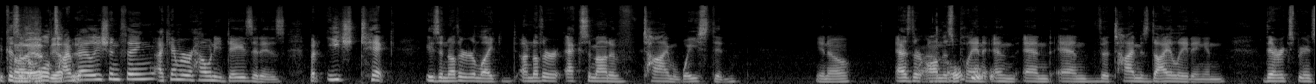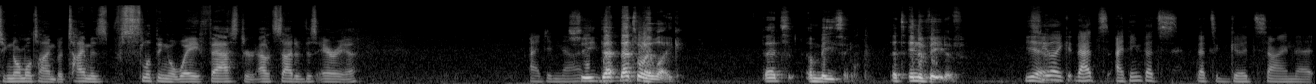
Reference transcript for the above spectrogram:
because oh, of Oh, the yep, whole yep, time yep. dilation thing. I can't remember how many days it is, but each tick is another like another X amount of time wasted. You know, as they're on this Oh. planet and and and the time is dilating and they're experiencing normal time, but time is slipping away faster outside of this area. I did not See, that that's what I like. That's amazing. That's innovative. Yeah, See, like that's. I think that's that's a good sign that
